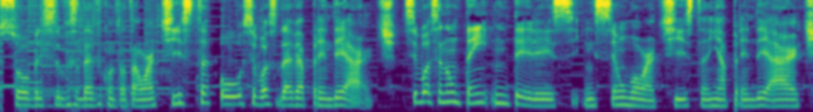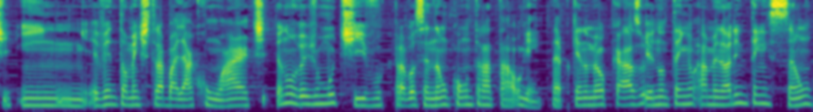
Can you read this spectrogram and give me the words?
sobre se você deve contratar um artista ou se você deve aprender arte. Se você não tem interesse em ser um bom artista, em aprender arte, em eventualmente trabalhar com arte, eu não vejo motivo para você não contratar alguém, né? Porque no meu caso, eu não tenho a menor intenção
